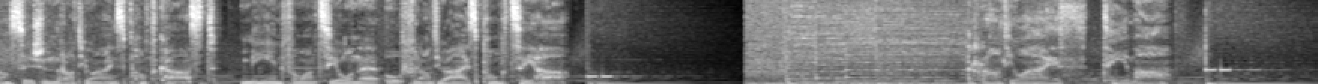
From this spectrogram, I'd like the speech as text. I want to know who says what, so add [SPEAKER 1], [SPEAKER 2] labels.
[SPEAKER 1] Das ist ein Radio 1 Podcast. Mehr Informationen auf radio1.ch. Radio 1 Thema.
